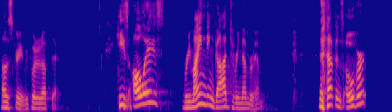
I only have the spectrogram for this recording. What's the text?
on the screen. We put it up there. He's always reminding God to remember him. It happens over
